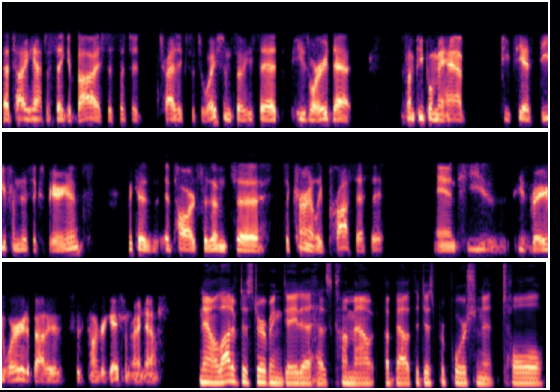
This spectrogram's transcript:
that's how you have to say goodbye. It's just such a tragic situation. So he said he's worried that some people may have PTSD from this experience because it's hard for them to to currently process it and he's he's very worried about his his congregation right now. Now, a lot of disturbing data has come out about the disproportionate toll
